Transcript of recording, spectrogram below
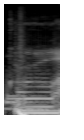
Girl,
